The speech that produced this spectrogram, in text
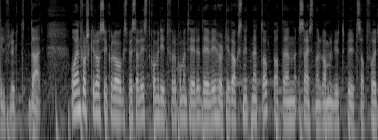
tilflukt der. Og en forsker og psykologspesialist kommer hit for å kommentere det vi hørte i Dagsnytt nettopp, at en 16 år gammel gutt ble utsatt for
